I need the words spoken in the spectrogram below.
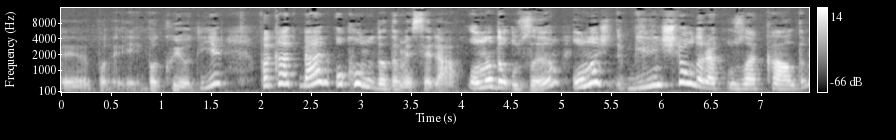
e, e bakıyor diye. Fakat ben o konuda da mesela ona da uzağım. Ona bilinçli olarak uzak kaldım.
